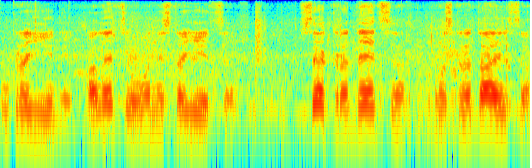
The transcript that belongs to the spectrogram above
України, але цього не стається. Все крадеться, розкрадається.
